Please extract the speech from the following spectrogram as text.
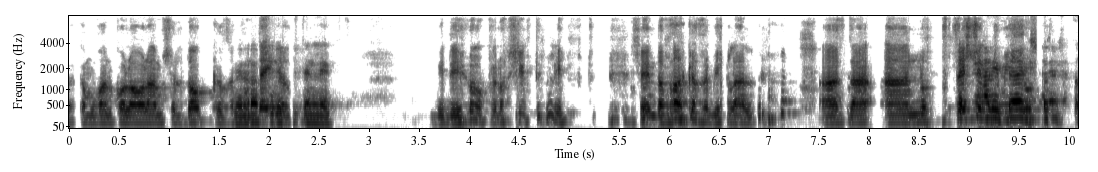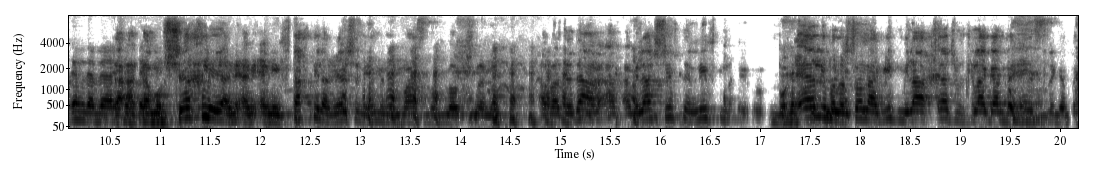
וכמובן כל העולם של Docker זה קונטיינר. בדיוק, ולא shift lift, שאין דבר כזה בכלל. אז הנושא של גמישות... אתה מושך לי, אני הבטחתי לאריאל שאני אהיה מנומס בבלוג שלנו, אבל אתה יודע, המילה shift lift, בוער לי בלשון להגיד מילה אחרת שמתחילה גם ב-S לגבי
